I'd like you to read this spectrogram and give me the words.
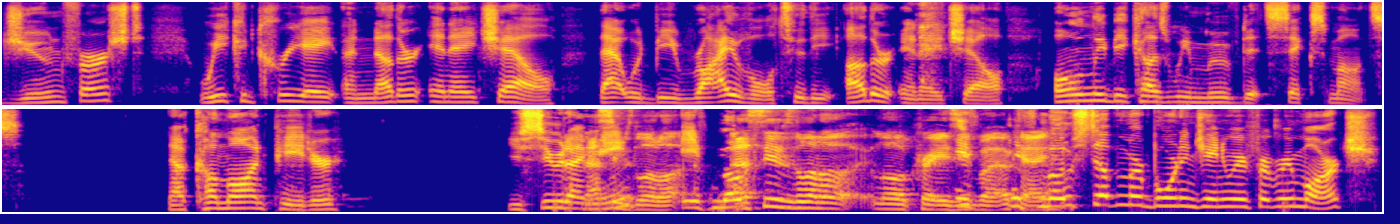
June 1st, we could create another NHL that would be rival to the other NHL only because we moved it six months. Now, come on, Peter. You see what I that mean? seems a little. If that most, seems a little a little crazy, if, but if most of them are born in January, February, March,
